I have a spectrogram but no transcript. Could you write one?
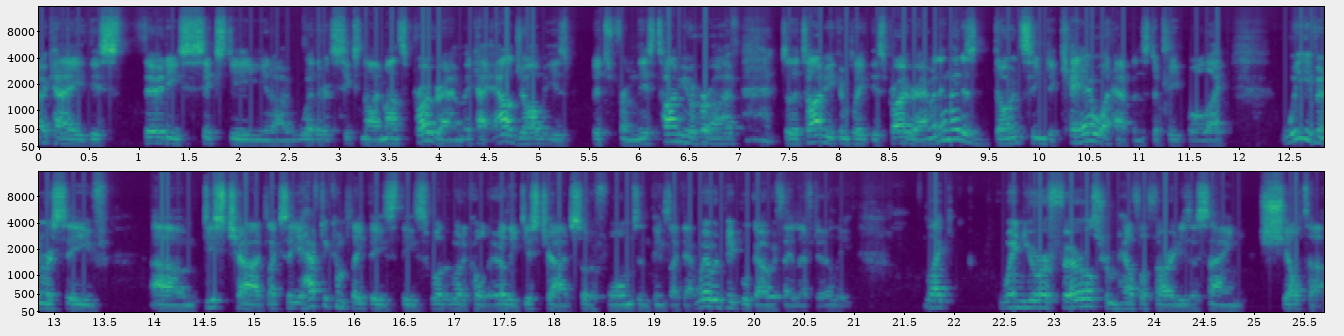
okay, this 30, 60, you know, whether it's six, nine months program, okay, our job is it's from this time you arrive to the time you complete this program. And then they just don't seem to care what happens to people. Like we even receive um, discharge, like so you have to complete these these what, what are called early discharge sort of forms and things like that. Where would people go if they left early? Like when your referrals from health authorities are saying shelter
